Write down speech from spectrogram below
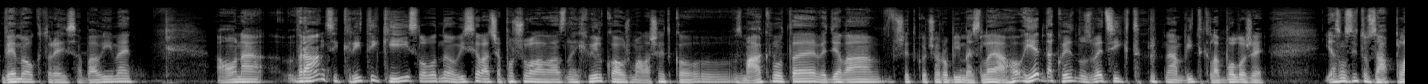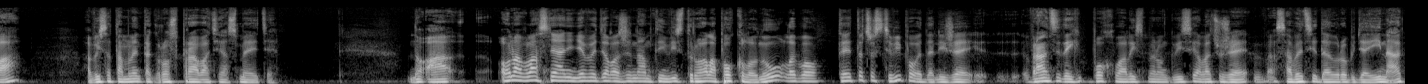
Vieme, o ktorej sa bavíme. A ona v rámci kritiky Slobodného vysielača počúvala nás len chvíľku a už mala všetko e, zmáknuté, vedela všetko, čo robíme zle. A ho, jedna, jednu z vecí, ktorú nám vytkla, bolo, že ja som si to zapla a vy sa tam len tak rozprávate a smejete. No a ona vlastne ani nevedela, že nám tým vystruhala poklonu, lebo to je to, čo ste vypovedali, že v rámci tej pochvaly smerom k vysielaču, že sa veci dajú robiť aj inak.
